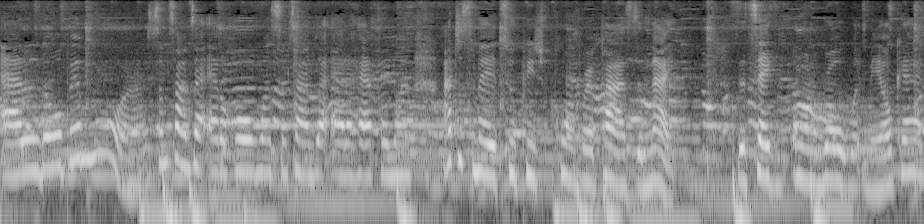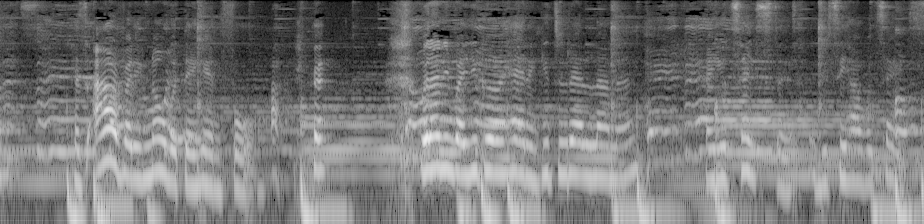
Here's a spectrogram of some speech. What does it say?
add a little bit more. Sometimes I add a whole one, sometimes I add a half of one. I just made two peach cornbread pies tonight to take on the road with me, okay? Because I already know what they're in for. but anyway, you go ahead and you do that lemon and you taste it. And you see how it tastes.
